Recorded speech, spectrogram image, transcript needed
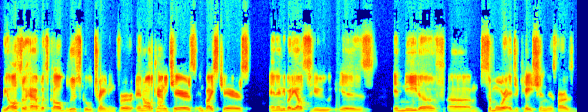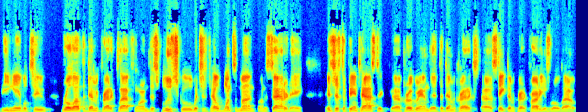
We also have what's called Blue School training for and all the county chairs and vice chairs and anybody else who is in need of um, some more education as far as being able to roll out the Democratic platform. This Blue School, which is held once a month on a Saturday, it's just a fantastic uh, program that the Democratic uh, state Democratic Party has rolled out.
